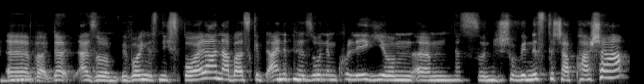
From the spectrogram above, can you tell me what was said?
Mhm. Äh, da, also wir wollen jetzt nicht spoilern, aber es gibt eine Person im Kollegium, ähm, das ist so ein chauvinistischer Pascha.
